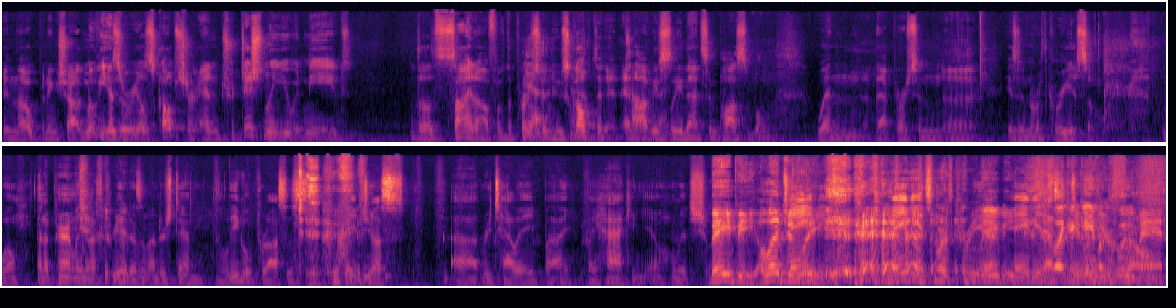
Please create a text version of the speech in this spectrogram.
in the opening shot of the movie is a real sculpture and traditionally you would need the sign off of the person Yeah, who yeah. sculpted it and Copyright. obviously that's impossible when that person uh, is in North Korea somewhere. well, and apparently North Korea doesn't understand the legal process. They just uh, retaliate by, by hacking you, which Maybe allegedly. maybe, maybe it's North Korea. Maybe. Maybe It's that's like a game of Clue, phone. man.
